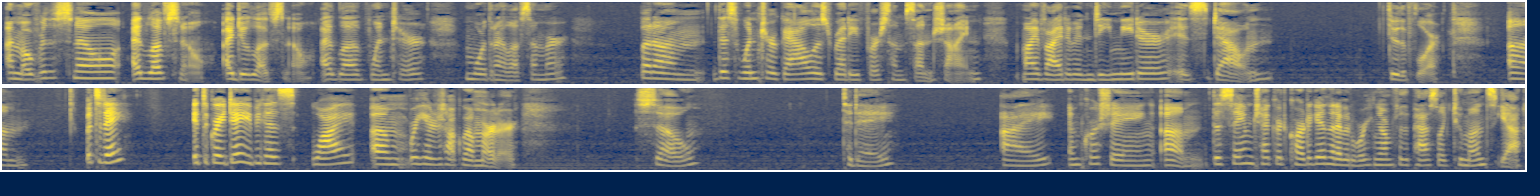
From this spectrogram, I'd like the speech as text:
I'm over the snow. I love snow. I do love snow. I love winter more than I love summer. But um this winter gal is ready for some sunshine. My vitamin D meter is down through the floor. Um but today it's a great day because why? Um we're here to talk about murder. So today I am crocheting um the same checkered cardigan that I've been working on for the past like 2 months. Yeah.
